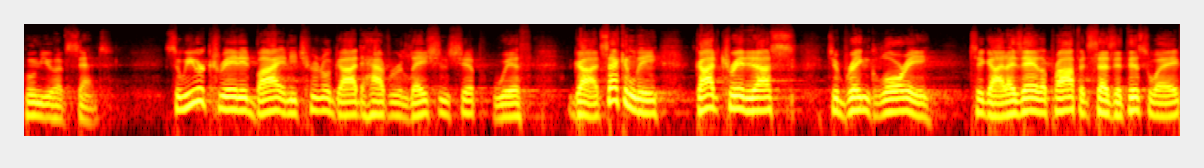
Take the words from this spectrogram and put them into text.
whom you have sent. So we were created by an eternal God to have relationship with God. Secondly, God created us to bring glory to God. Isaiah the prophet says it this way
